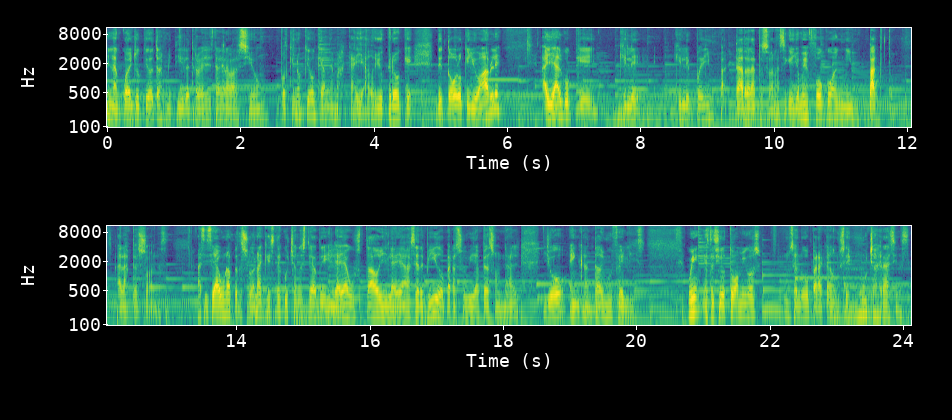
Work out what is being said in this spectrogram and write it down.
en la cual yo quiero transmitirle a través de esta grabación porque no quiero quedarme más callado. Yo creo que de todo lo que yo hable hay algo que, que le, que le puede impactar a la persona. Así que yo me enfoco en impacto a las personas así sea una persona que esté escuchando este audio y le haya gustado y le haya servido para su vida personal, yo encantado y muy feliz. Bien, ha sido todo amigos. Un saludo para cada uno de ustedes. Muchas gracias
